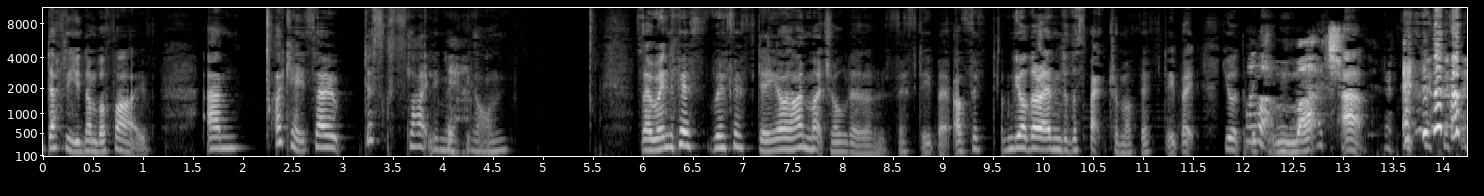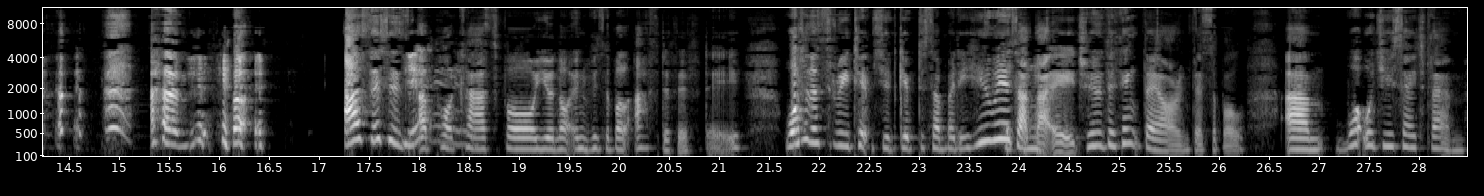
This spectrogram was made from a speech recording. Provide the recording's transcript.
definitely number five. Um, okay, so just slightly yeah moving on. So in the fifth, we're 50, or I'm much older than 50, but I'm, 50, I'm the other end of the spectrum of 50, but you're at the Well, not much. Uh, um, but as this is a podcast for You're Not Invisible After 50, what are the three tips you'd give to somebody who is at that age, who they think they are invisible? Um, what would you say to them?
